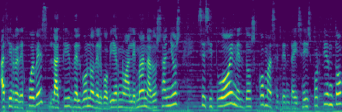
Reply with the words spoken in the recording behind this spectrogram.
A cierre de jueves, la TIR del bono del gobierno alemán a dos años se situó en el 2,76%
